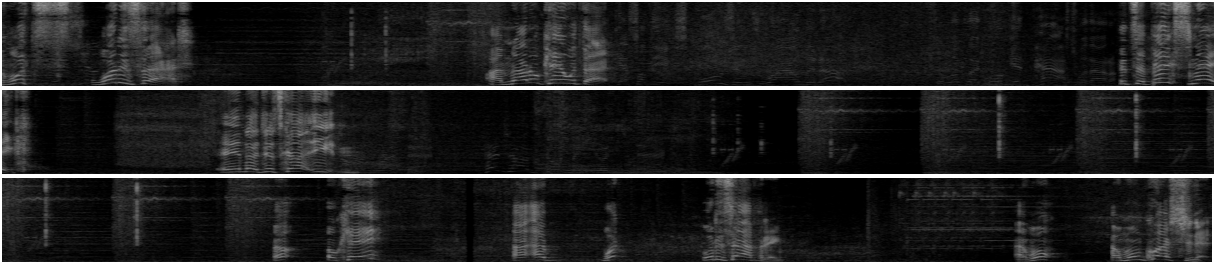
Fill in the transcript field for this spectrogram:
What's what is that? I'm not okay with that. It's a big snake. And I just got eaten. Oh, okay. I, I what what is happening? I won't I won't question it.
